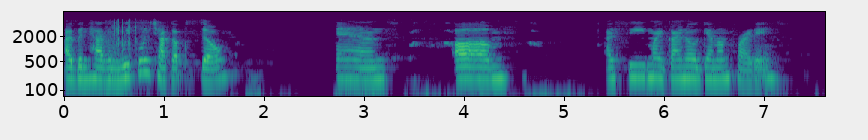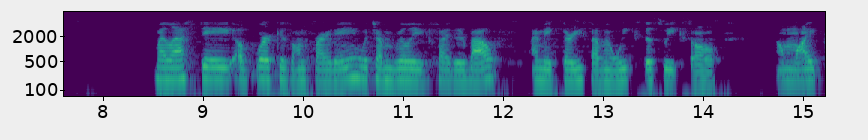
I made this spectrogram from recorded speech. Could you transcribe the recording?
I've been having weekly checkups still, and um, I see my gyno again on Friday. My last day of work is on Friday, which I'm really excited about. I make 37 weeks this week, so I'm like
